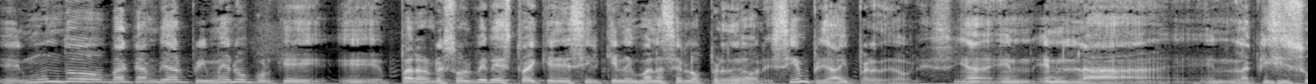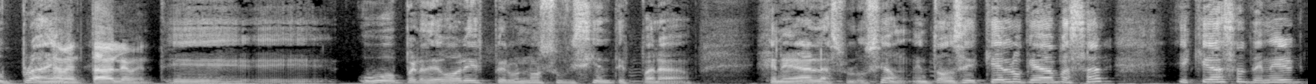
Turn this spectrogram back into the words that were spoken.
El mundo va a cambiar primero porque eh, para resolver esto hay que decir quiénes van a ser los perdedores. Siempre hay perdedores. ¿ya? En, en, la, en la crisis subprime. Lamentablemente. Eh, hubo perdedores, pero no suficientes para generar la solución. Entonces, ¿qué es lo que va a pasar? Es que vas a tener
